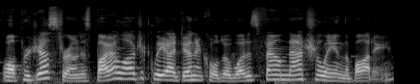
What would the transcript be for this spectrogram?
while progesterone is biologically identical to what is found naturally in the body.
